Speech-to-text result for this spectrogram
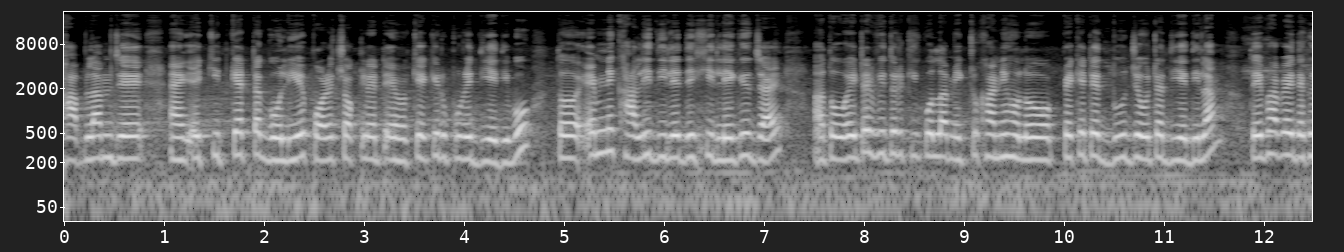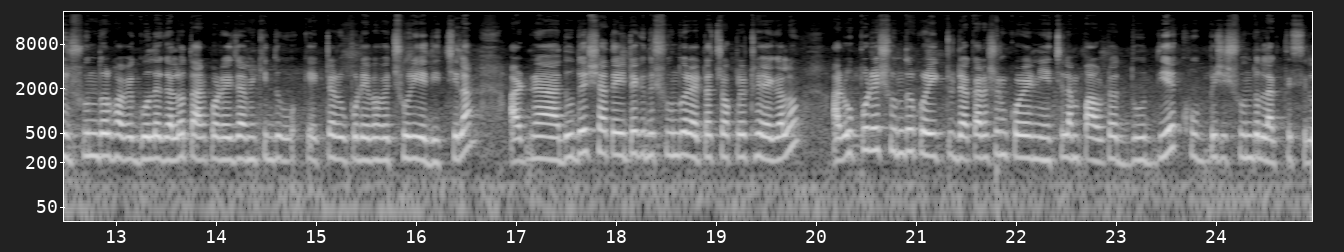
ভাবলাম যে এই কিটক্যাটটা গলিয়ে পরে চকলেট কেকের উপরে দিয়ে দিব। তো এমনি খালি দিলে দেখি লেগে যায়। তো এটার ভিতরে কি করলাম, একটুখানি হলো প্যাকেটের দুধ যে ওইটা দিয়ে দিলাম। তো এভাবে দেখুন সুন্দরভাবে গলে গেল। তারপরে যে আমি কিন্তু কেকটার উপরে এভাবে ছড়িয়ে দিচ্ছিলাম। আর দুধের সাথে এটা কিন্তু সুন্দর একটা চকলেট হয়ে গেল। আর উপরে সুন্দর করে একটু ডেকোরেশন করে নিয়েছিলাম পাউডার দুধ দিয়ে। খুব বেশি সুন্দর লাগতেছিল।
